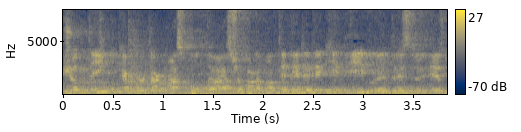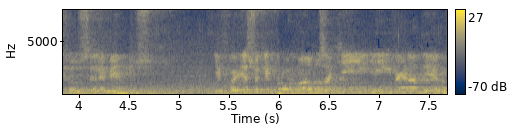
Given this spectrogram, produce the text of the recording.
eu tenho que aportar mais potássio para manter o equilíbrio entre estes elementos. E foi isso que provamos aqui em invernadeiro.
